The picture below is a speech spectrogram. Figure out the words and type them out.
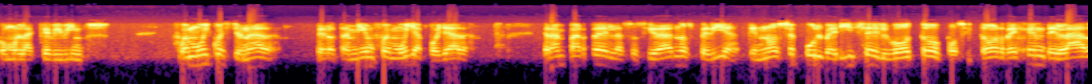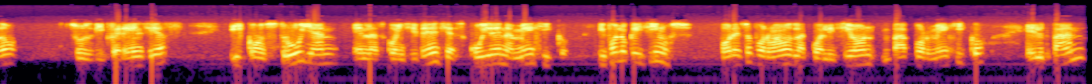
como la que vivimos. Fue muy cuestionada, pero también fue muy apoyada. Gran parte de la sociedad nos pedía que no se pulverice el voto opositor, dejen de lado sus diferencias y construyan en las coincidencias, cuiden a México. Y fue lo que hicimos. Por eso formamos la coalición Va por México, el PAN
